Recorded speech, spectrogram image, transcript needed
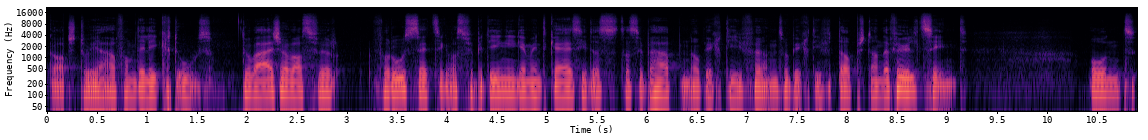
gehst du ja auch vom Delikt aus. Du weißt ja, was für Voraussetzungen, was für Bedingungen müssen gegeben sein, dass, dass überhaupt ein objektiver und subjektiver Abstand erfüllt sind. Und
